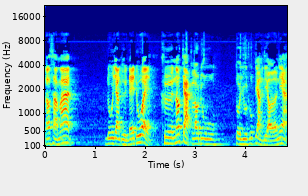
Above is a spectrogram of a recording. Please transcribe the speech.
เราสามารถดูอย่างอื่นได้ด้วย คือนอกจากเราดู ตัว YouTube อย่างเดียวแล้วเนี่ย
